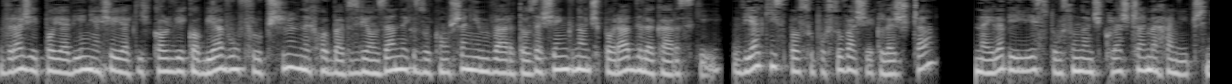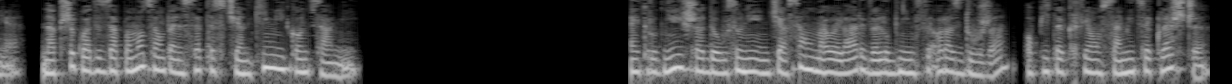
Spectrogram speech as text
W razie pojawienia się jakichkolwiek objawów lub silnych obaw związanych z ukąszeniem warto zasięgnąć porady lekarskiej. W jaki sposób usuwa się kleszcze? Najlepiej jest usunąć kleszcze mechanicznie, na przykład za pomocą pensety z cienkimi końcami. Najtrudniejsze do usunięcia są małe larwy lub nimfy oraz duże, opite krwią samice kleszczy.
